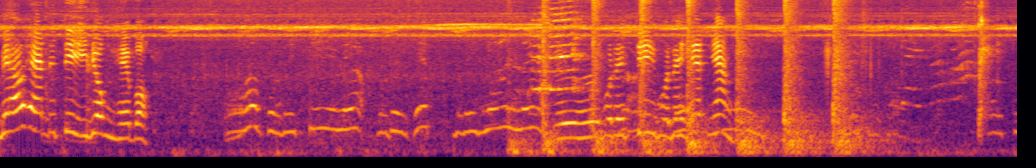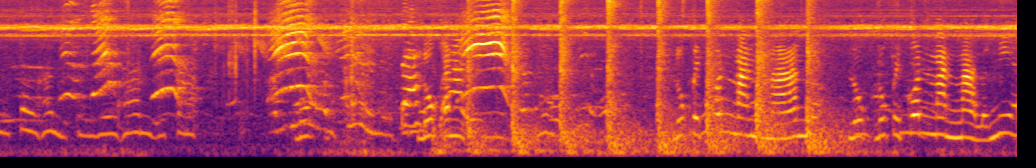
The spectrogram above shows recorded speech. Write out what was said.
แม่เฮาแฮดได้ตีอียงแฮบอกอ๋อบ่ได้ตีแล้วบ่ได้เฮ็ดบ่ได้ย่างแล้วเออบ่ได้ตีบ่ได้เฮ็ดหยังไอ้ตู้เต้าหันไปเลยหันไปตาลูกลูกอัน ลูกไปก้นมันมาเนี่ยลูกลูกไปก้นมันมาแล้วเนี่ย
